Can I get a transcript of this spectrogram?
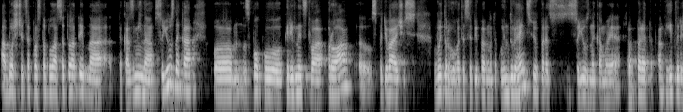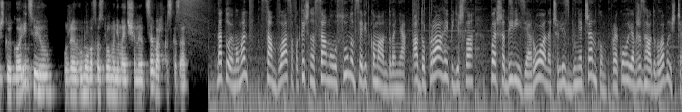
або ж чи це просто була ситуативна така зміна союзника е, з боку керівництва РОА, е, сподіваючись. Виторгувати собі певну таку індульгенцію перед союзниками перед антигітлерівською коаліцією уже в умовах розгрому Німеччини. Це важко сказати. На той момент сам Власов фактично самоусунувся від командування. А до Праги підійшла перша дивізія РОА на чолі з Буняченком, про якого я вже згадувала вище.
